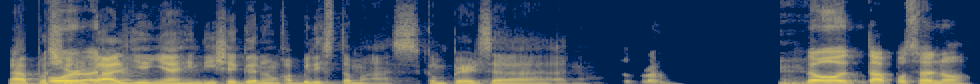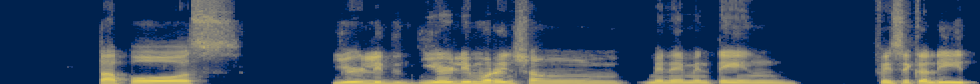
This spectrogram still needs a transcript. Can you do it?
Tapos Or yung value niya, hindi siya ganun kabilis tumaas compared sa ano. Sobrang. Oo, tapos ano, tapos yearly yearly mo rin siyang mine-maintain physically,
